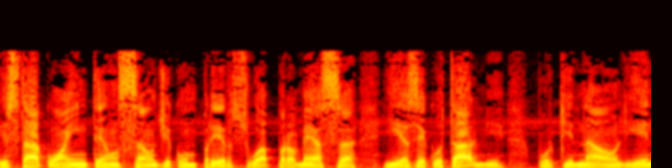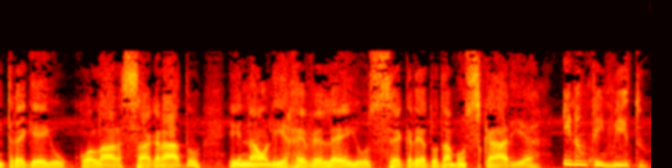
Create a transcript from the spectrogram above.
está com a intenção de cumprir sua promessa e executar-me, porque não lhe entreguei o colar sagrado e não lhe revelei o segredo da muscária. E não tem medo?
